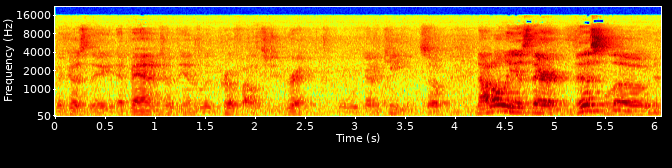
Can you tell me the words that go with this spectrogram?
because the advantage of the involute profile is too great. We're going to keep it. So not only is there this load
